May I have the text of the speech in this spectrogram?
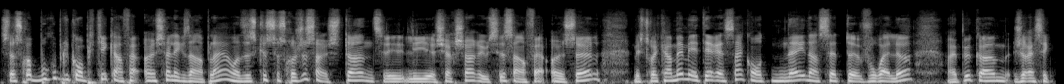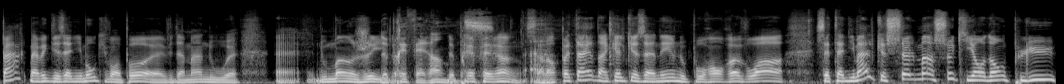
ce sera beaucoup plus compliqué qu'en faire un seul exemplaire. On dit est-ce que ce sera juste un stun si les, les chercheurs réussissent à en faire un seul? Mais je trouve quand même intéressant qu'on aille dans cette voie-là, un peu comme Jurassic Park, mais avec des animaux qui vont pas, euh, évidemment, nous, euh, euh, nous manger. De là. préférence. De préférence. Ah. Alors peut-être dans quelques années, nous pourrons revoir cet animal que seulement ceux qui ont donc plus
